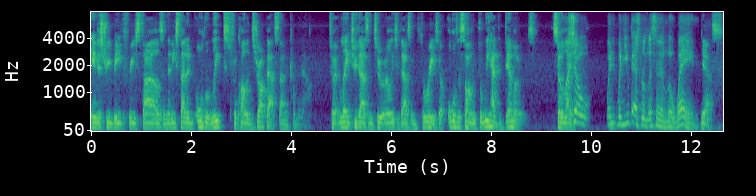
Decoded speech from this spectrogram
industry beat freestyles. And then he started all the leaks for College Dropout started coming out. So at late 2002, early 2003. So all the songs, but we had the demos. So like, so when when you guys were listening to Lil Wayne, yes,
